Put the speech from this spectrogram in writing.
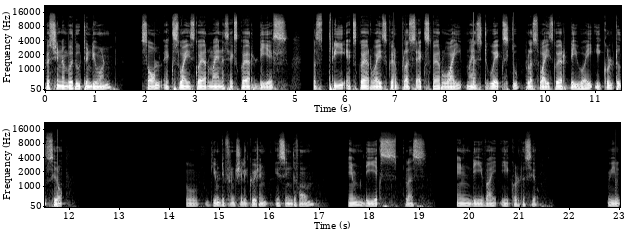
Question number 221. Solve xy square minus x square dx plus 3x square y square plus x square y minus 2x cube plus y square dy equal to 0. So, given differential equation is in the form m dx plus n dy equal to 0. We,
